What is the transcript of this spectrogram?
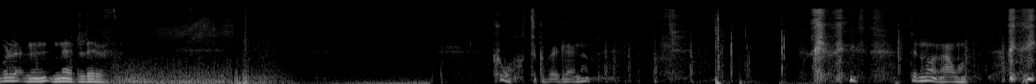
we'll let Ned live. Cool. Took a bit of getting up. Didn't like that one.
